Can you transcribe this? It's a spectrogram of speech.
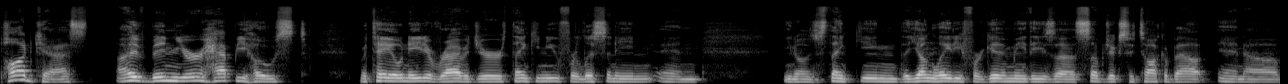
podcast, I've been your happy host, Mateo Native Ravager. Thanking you for listening and you know, just thanking the young lady for giving me these uh, subjects to talk about, and uh,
